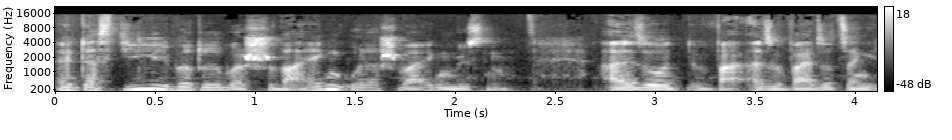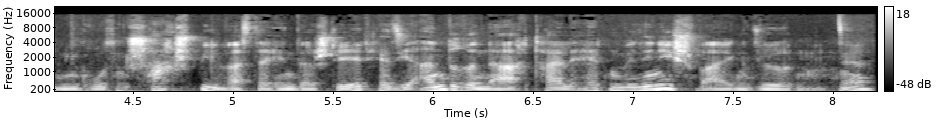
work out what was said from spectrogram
äh, dass die lieber darüber schweigen oder schweigen müssen. Also, also weil sozusagen in dem großen Schachspiel, was dahinter steht, ja, sie andere Nachteile hätten, wenn sie nicht schweigen würden. Ja?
